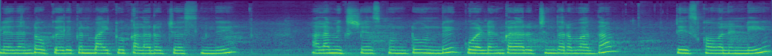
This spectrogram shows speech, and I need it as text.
లేదంటే ఒకే దగ్గర బైక్ కలర్ వచ్చేస్తుంది. అలా మిక్స్ చేసుకుంటూ ఉండి గోల్డెన్ కలర్ వచ్చిన తర్వాత తీసుకోవాలండి.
